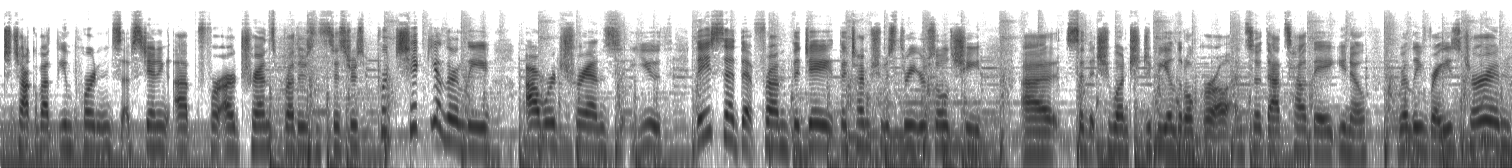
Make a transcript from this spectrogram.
to talk about the importance of standing up for our trans brothers and sisters particularly our trans youth. They said that from the day the time she was three years old she uh, said that she wanted to be a little girl. And so that's how they you know really raised her and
